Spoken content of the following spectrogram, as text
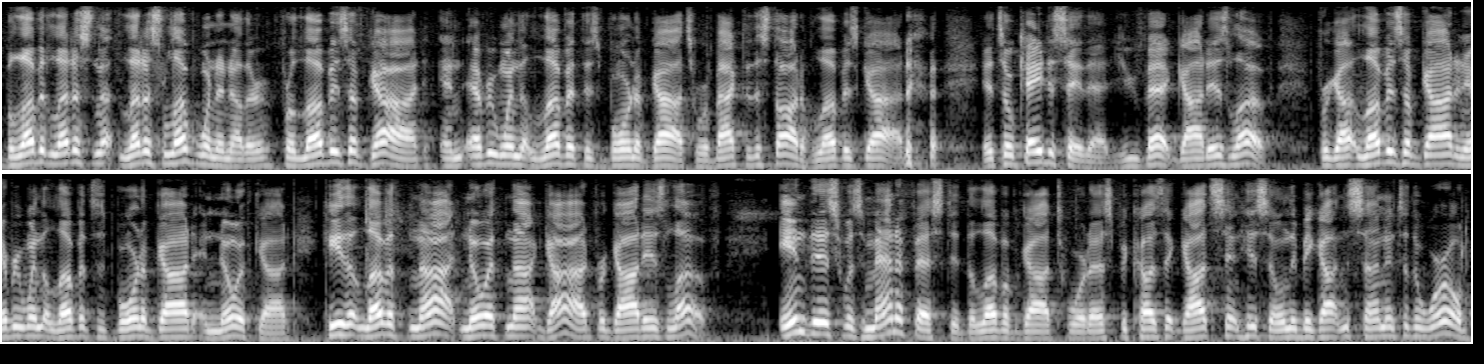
Beloved, let us, let us love one another, for love is of God, and everyone that loveth is born of God. So we're back to this thought of love is God. it's okay to say that. You bet. God is love. For God, love is of God, and everyone that loveth is born of God and knoweth God. He that loveth not knoweth not God, for God is love. In this was manifested the love of God toward us, because that God sent his only begotten Son into the world,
